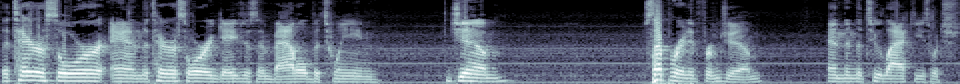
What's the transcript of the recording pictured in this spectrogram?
the pterosaur, and the pterosaur engages in battle between Jim, separated from Jim, and then the two lackeys, which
